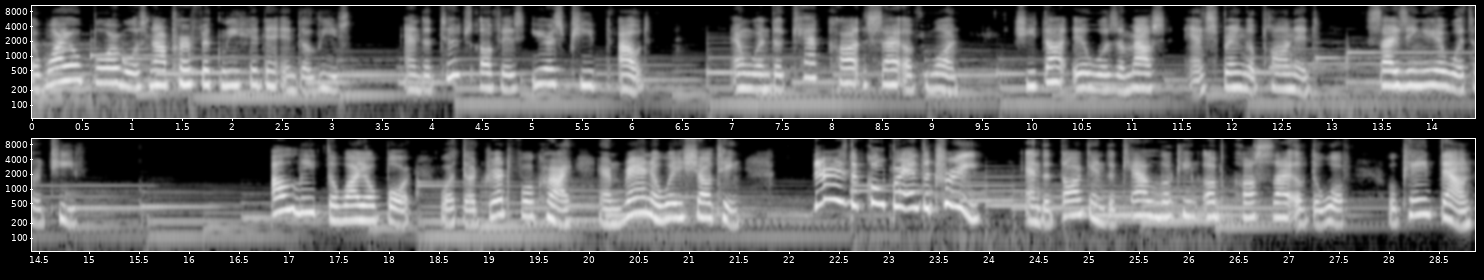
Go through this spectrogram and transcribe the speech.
the wild boar was not perfectly hidden in the leaves, and the tips of his ears peeped out. And when the cat caught sight of one, she thought it was a mouse and sprang upon it, seizing it with her teeth. Out leaped the wild boar with a dreadful cry and ran away shouting, There is the culprit in the tree! And the dog and the cat looking up caught sight of the wolf, who came down,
